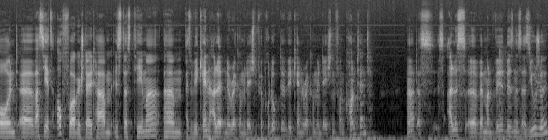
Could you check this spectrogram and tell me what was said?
Und äh, was sie jetzt auch vorgestellt haben, ist das Thema, ähm, also wir kennen alle eine Recommendation für Produkte, wir kennen Recommendation von Content. Ja, das ist alles, äh, wenn man will, Business as usual.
